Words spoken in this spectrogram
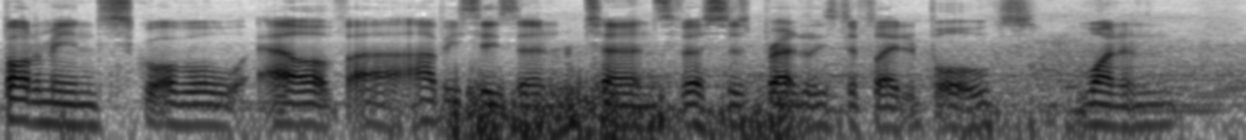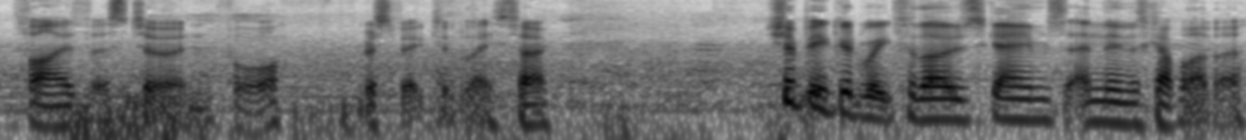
bottom end squabble of uh, RBCs and returns versus Bradley's deflated balls, one and five versus two and four, respectively. So should be a good week for those games, and then there's a couple other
